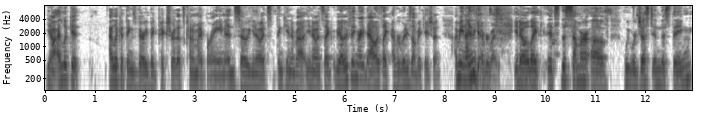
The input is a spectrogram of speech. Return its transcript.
you know I look at I look at things very big picture. That's kind of my brain. And so, you know, it's thinking about, you know, it's like the other thing right now is like everybody's on vacation. I mean, I think everybody, you know, mm-hmm. like it's the summer of we were just in this thing.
